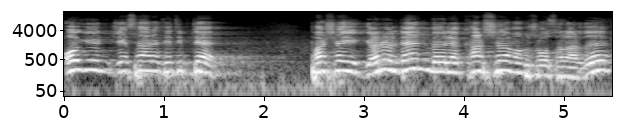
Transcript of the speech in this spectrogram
o gün cesaret edip de paşayı gönülden böyle karşılamamış olsalardı,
